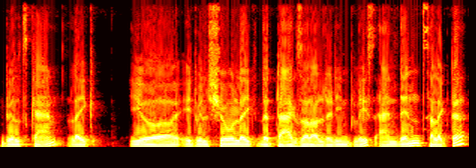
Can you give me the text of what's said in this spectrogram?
It will scan like you uh, it will show like the tags are already in place and then select a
